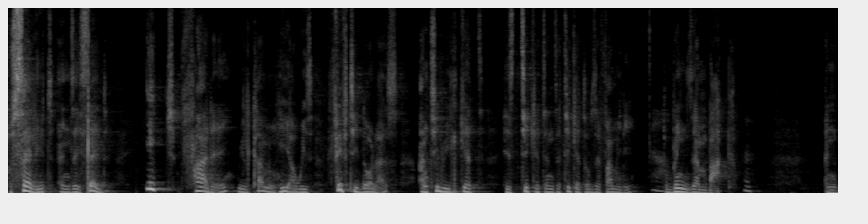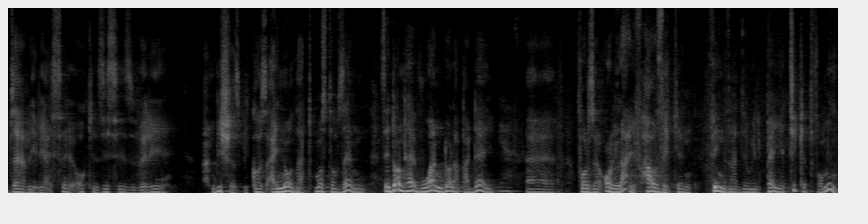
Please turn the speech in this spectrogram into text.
to sell it. And they said, each Friday we'll come here with $50 until we get his ticket and the ticket of the family to bring them back. And there really I say, okay, this is very ambitious because I know that most of them, they don't have one dollar per day uh, for their own life. How they can think that they will pay a ticket for me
